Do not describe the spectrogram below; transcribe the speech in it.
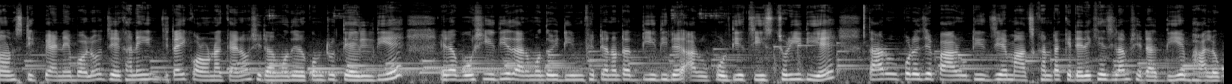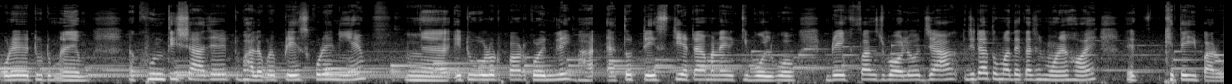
ননস্টিক প্যানে বলো, যেখানেই যেটাই করো না কেন, সেটার মধ্যে এরকম একটু তেল দিয়ে এরা বসিয়ে দিয়ে তার মধ্যে ওই ডিম ফেটানোটা দিয়ে দিলে আর উপর দিয়ে চিজ ছড়িয়ে দিয়ে তার উপরে যে পাউরুটির যে মাঝখানটা কেটে রেখেছিলাম, সেটা দিয়ে ভালো করে একটু মানে খুন্তির সাহায্যে একটু ভালো করে প্রেস করে নিয়ে একটু ওলট পালট করে নিলেই এত টেস্টি এটা মানে কি বলব ব্রেকফাস্ট বলো, যা, যেটা তোমাদের কাছে মনে হয় খেতেই পারো।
